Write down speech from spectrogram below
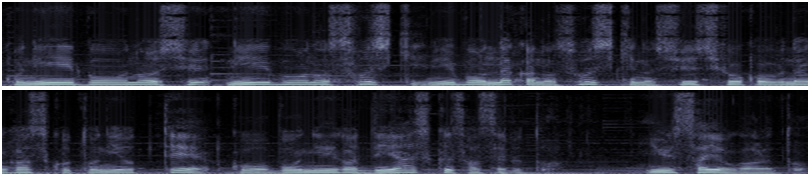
こう乳房の乳房の組織乳房の中の組織の収縮をこう促すことによってこう母乳が出やすくさせるという作用があると。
